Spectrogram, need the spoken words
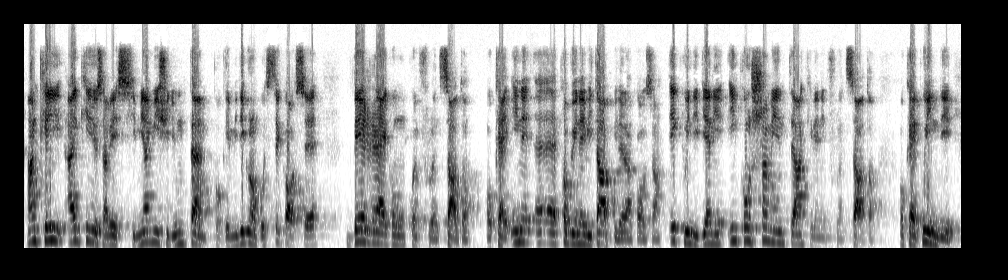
Anche anche io se avessi miei amici di un tempo che mi dicono queste cose verrei comunque influenzato, ok? In- è proprio inevitabile la cosa e quindi vieni inconsciamente anche vieni influenzato, ok? Quindi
